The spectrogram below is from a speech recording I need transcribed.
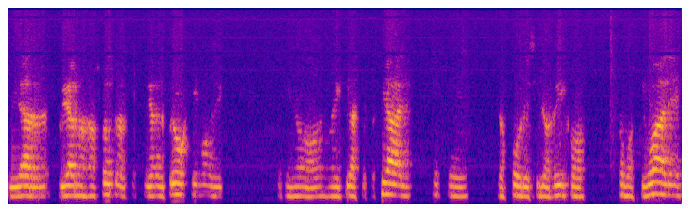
cuidar, cuidarnos nosotros, cuidar al prójimo, de, que no, no hay clase social, que los pobres y los ricos somos iguales,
